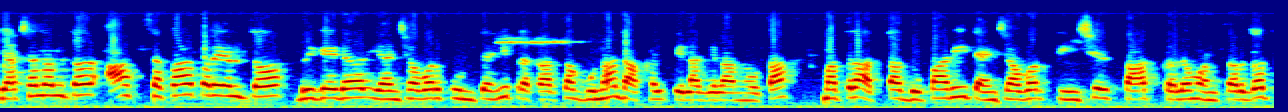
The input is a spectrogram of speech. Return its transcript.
याच्यानंतर आज सकाळपर्यंत ब्रिगेडर यांच्यावर कोणत्याही प्रकारचा गुन्हा दाखल केला गेला नव्हता. मात्र आता दुपारी त्यांच्यावर तीनशे सात कलम अंतर्गत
